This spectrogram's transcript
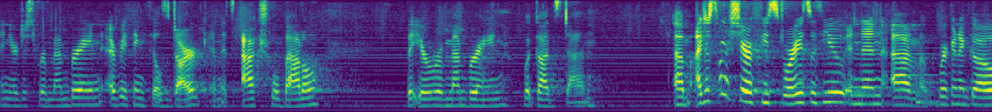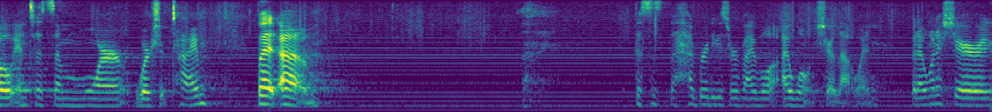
and you're just remembering. Everything feels dark, and it's actual battle, but you're remembering what God's done. Um, I just want to share a few stories with you, and then um, we're going to go into some more worship time. But um, this is the Hebrides revival. I won't share that one, but I want to share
